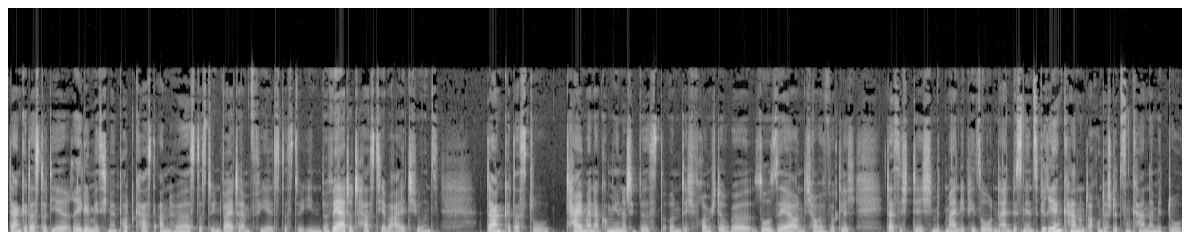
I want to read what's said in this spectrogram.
Danke, dass du dir regelmäßig meinen Podcast anhörst, dass du ihn weiterempfehlst, dass du ihn bewertet hast hier bei iTunes. Danke, dass du Teil meiner Community bist und ich freue mich darüber so sehr und ich hoffe wirklich, dass ich dich mit meinen Episoden ein bisschen inspirieren kann und auch unterstützen kann, damit du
